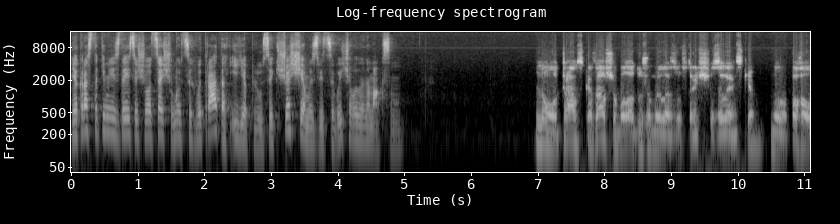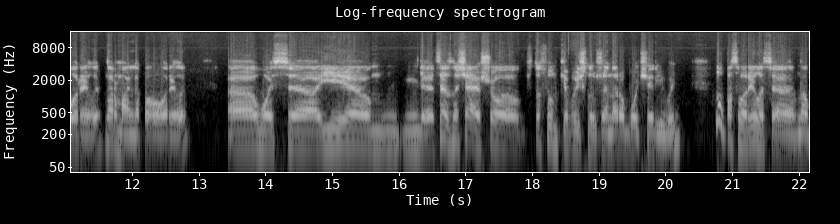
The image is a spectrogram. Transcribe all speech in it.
Якраз таки мені здається, що оце, що ми в цих витратах, і є плюс. Якщо ще ми звідси вичавили на максимум. Ну Трамп сказав, що була дуже мила зустріч з Зеленським. Ну поговорили, нормально поговорили. Е, ось е, і м, це означає, що стосунки вийшли вже на робочий рівень. Ну, посварилися на,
